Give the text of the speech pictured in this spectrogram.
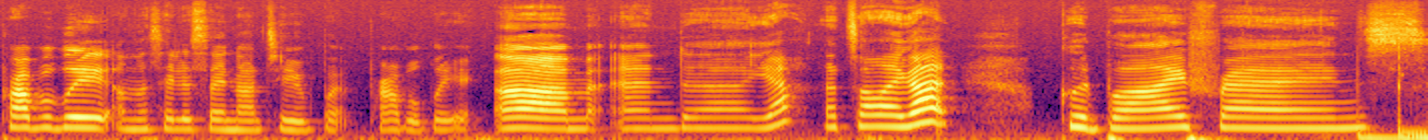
Probably, unless I decide not to, but probably. Um, and uh, yeah, that's all I got. Goodbye, friends.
